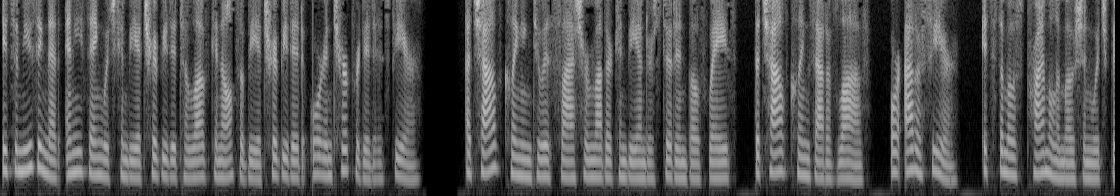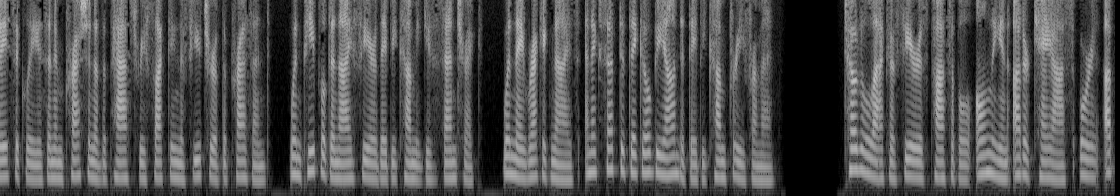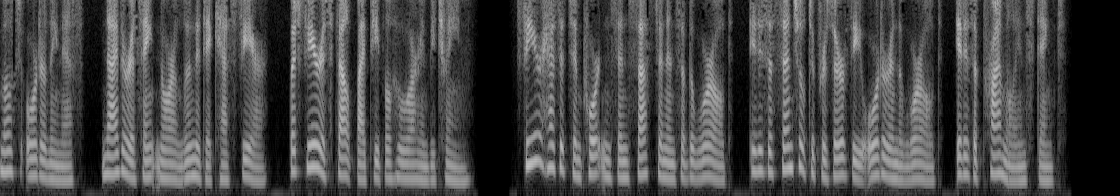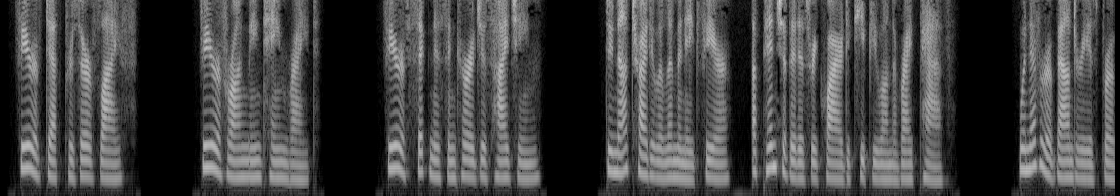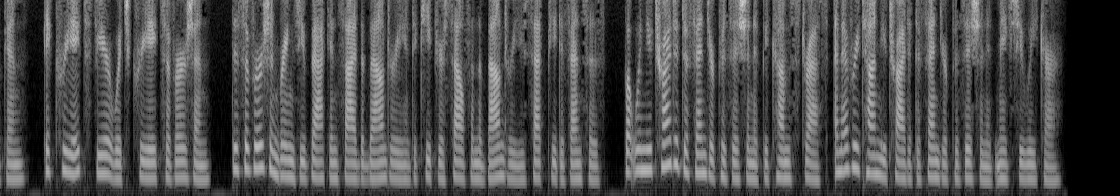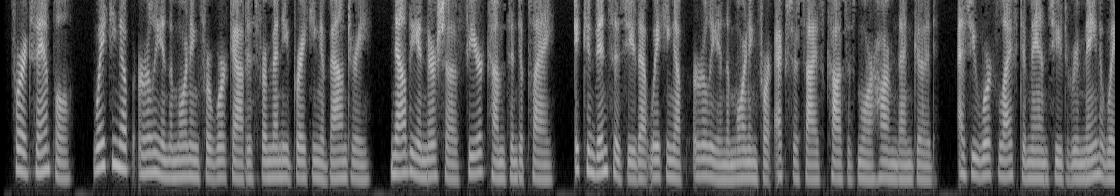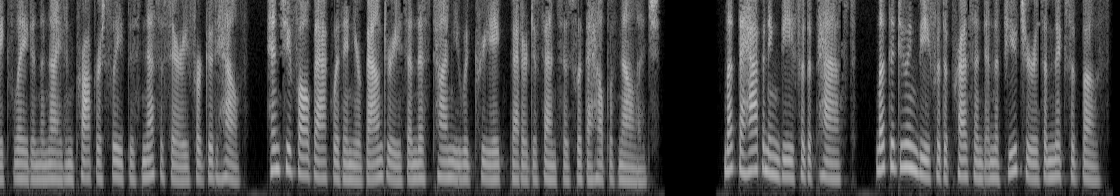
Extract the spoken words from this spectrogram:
It's amusing that anything which can be attributed to love can also be attributed or interpreted as fear. A child clinging to his slash her mother can be understood in both ways. The child clings out of love, or out of fear. It's the most primal emotion, which basically is an impression of the past reflecting the future of the present. When people deny fear, they become egocentric. When they recognize and accept it, they go beyond it, they become free from it. Total lack of fear is possible only in utter chaos or in utmost orderliness, Neither a saint nor a lunatic has fear, but fear is felt by people who are in between. Fear has its importance in sustenance of the world, it is essential to preserve the order in the world, it is a primal instinct. Fear of death preserve life. Fear of wrong maintain right. Fear of sickness encourages hygiene. Do not try to eliminate fear, a pinch of it is required to keep you on the right path. Whenever a boundary is broken, it creates fear, which creates aversion, this aversion brings you back inside the boundary and to keep yourself in the boundary you set P defenses, but when you try to defend your position, it becomes stress, and every time you try to defend your position, it makes you weaker. For example, waking up early in the morning for workout is for many breaking a boundary. Now the inertia of fear comes into play. It convinces you that waking up early in the morning for exercise causes more harm than good. As you work, life demands you to remain awake late in the night, and proper sleep is necessary for good health. Hence, you fall back within your boundaries, and this time you would create better defenses with the help of knowledge. Let the happening be for the past, let the doing be for the present, and the future is a mix of both.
